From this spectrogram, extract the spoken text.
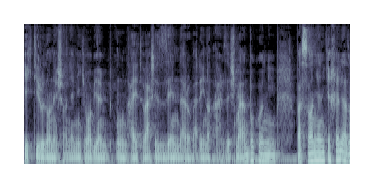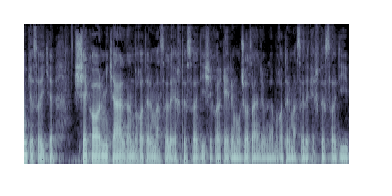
یک تیر و دو نشان. یعنی که ما بیایم اون حیات وحش زنده رو برای اینا ارزشمند بکنیم. و سان یعنی که خیلی از اون کسایی که شکار می‌کردن به خاطر مسائل اقتصادی شکار غیر مجاز انجام میدن به خاطر مسائل اقتصادی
